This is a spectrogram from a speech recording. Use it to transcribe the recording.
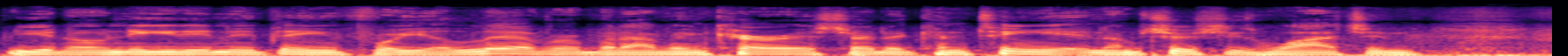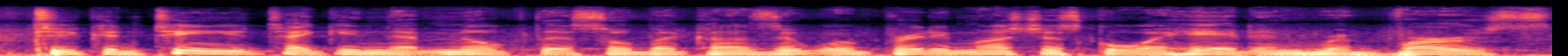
you don't need anything for your liver, but I've encouraged her to continue, and I'm sure she's watching, to continue taking that milk thistle because it will pretty much just go ahead and reverse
